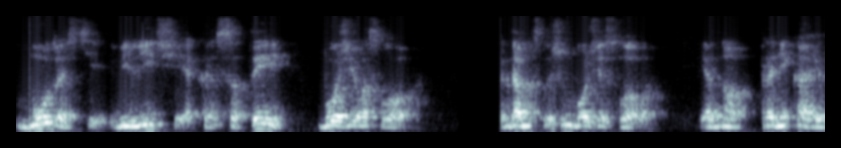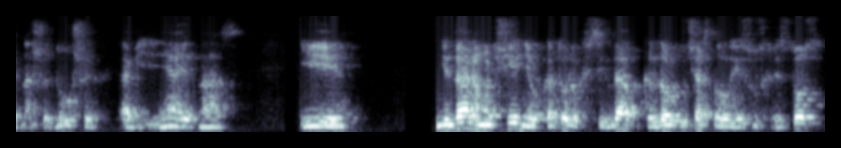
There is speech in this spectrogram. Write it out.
мудрости, величия, красоты Божьего Слова. Когда мы слышим Божье Слово, и оно проникает в наши души, объединяет нас. И недаром общения, в которых всегда, когда участвовал Иисус Христос,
